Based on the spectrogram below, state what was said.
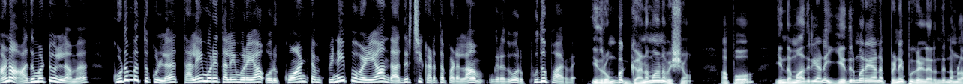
ஆனா அது மட்டும் இல்லாம குடும்பத்துக்குள்ள தலைமுறை தலைமுறையா ஒரு குவாண்டம் பிணைப்பு வழியா அந்த அதிர்ச்சி கடத்தப்படலாம்ங்கிறது ஒரு புது பார்வை. இது ரொம்ப கனமான விஷயம். அப்போ இந்த மாதிரியான எதிர்மறையான பிணைப்புகள்ல இருந்து நம்மள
